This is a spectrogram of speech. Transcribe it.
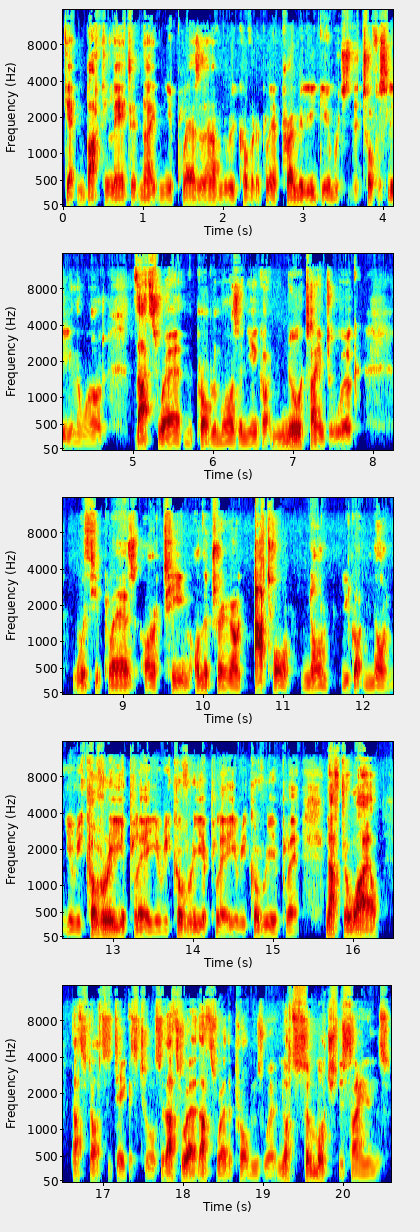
getting back late at night and your players are then having to recover to play a Premier League game, which is the toughest league in the world. That's where the problem was. And you got no time to work with your players or a team on the training ground at all. None. You've got none. Your recovery, you play, your recovery, you play, your recovery, you play. And after a while, that starts to take its toll. So that's where that's where the problems were, not so much the signings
